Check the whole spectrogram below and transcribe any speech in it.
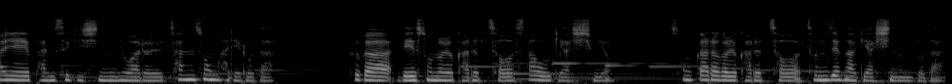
나의 반석이신 여호와를 찬송하리로다. 그가 내 손을 가르쳐 싸우게 하시며 손가락을 가르쳐 전쟁하게 하시는도다.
